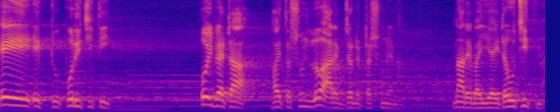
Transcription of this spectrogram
এই একটু পরিচিতি। ওই বেটা হয়তো শুনলো আরেকজন এটা শুনে না। না রে ভাইয়া, এটা উচিত না।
